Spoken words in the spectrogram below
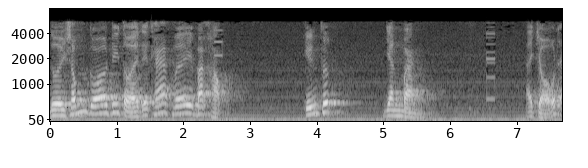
Người sống có trí tuệ để khác với bác học kiến thức văn bằng ở chỗ đó.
